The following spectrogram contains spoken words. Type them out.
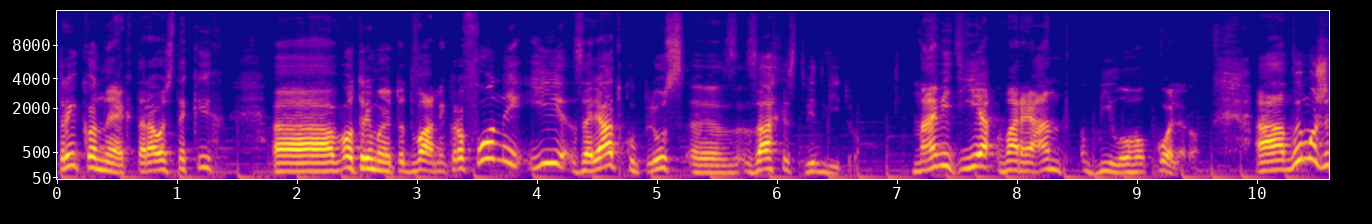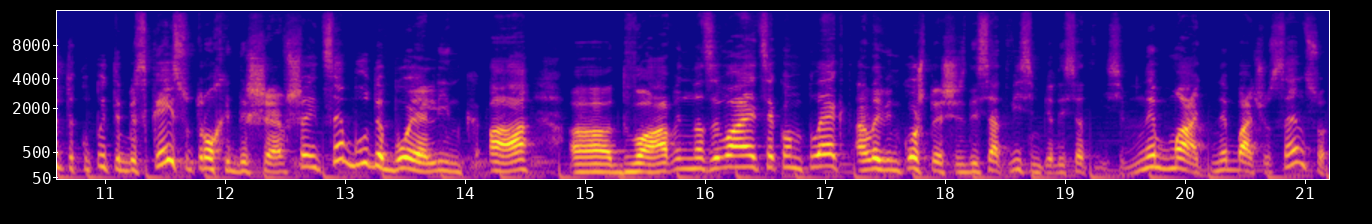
Три конектора, ось таких. Е, отримуєте два мікрофони і зарядку, плюс е, захист від вітру. Навіть є варіант білого кольору. А ви можете купити без кейсу трохи дешевше, і це буде Boya Link A 2. Він називається комплект, але він коштує 68,58. Не, мать, не бачу сенсу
